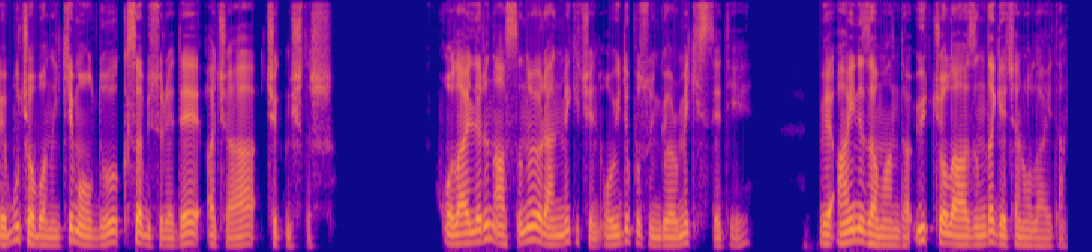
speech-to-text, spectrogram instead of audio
Ve bu çobanın kim olduğu kısa bir sürede açığa çıkmıştır. Olayların aslını öğrenmek için Oidipus'un görmek istediği ve aynı zamanda üç yol ağzında geçen olaydan,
